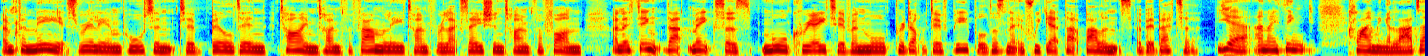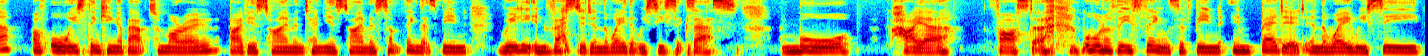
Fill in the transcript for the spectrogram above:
And for me, it's really important to build in time, time for family, time for relaxation, time for fun. And I think that makes us more creative and more productive people, doesn't it? If we get that balance a bit better. Yeah. And I think climbing a ladder of always thinking about tomorrow, five years time and 10 years time is something that's been really invested in the way that we see success more, higher, faster. All of these things have been embedded in the way we see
